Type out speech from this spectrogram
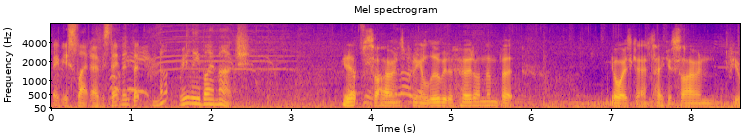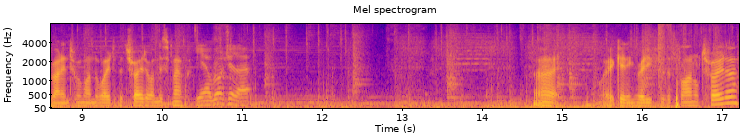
Maybe a slight overstatement, but not really by much. Yep, Siren's putting a little bit of hurt on them, but you're always going to take a Siren if you run into them on the way to the trader on this map. Yeah, roger that. Alright, we're getting ready for the final trader.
